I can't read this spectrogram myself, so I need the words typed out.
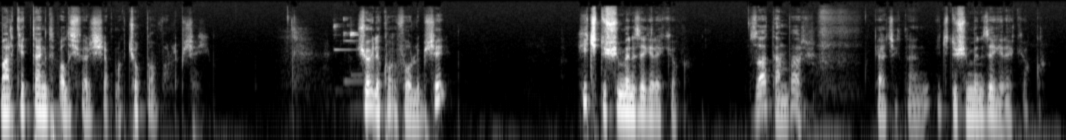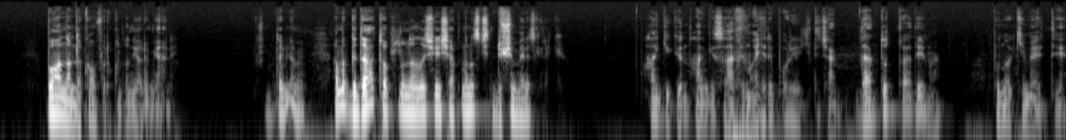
Marketten gidip alışveriş yapmak çok konforlu bir şey. Şöyle konforlu bir şey. Hiç düşünmenize gerek yok. Zaten var. Gerçekten hiç düşünmenize gerek yok. Bu anlamda konforu kullanıyorum yani. Anlatabiliyor muyum? Ama gıda topluluğundan alışveriş yapmanız için düşünmeniz gerekiyor. Hangi gün hangi saatimi ayırıp oraya gideceğim? Den tut da değil mi? Bunu kim üretti?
